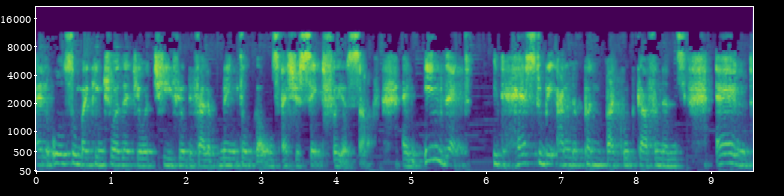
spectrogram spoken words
and also making sure that you achieve your developmental goals as you set for yourself. And in that, it has to be underpinned by good governance and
